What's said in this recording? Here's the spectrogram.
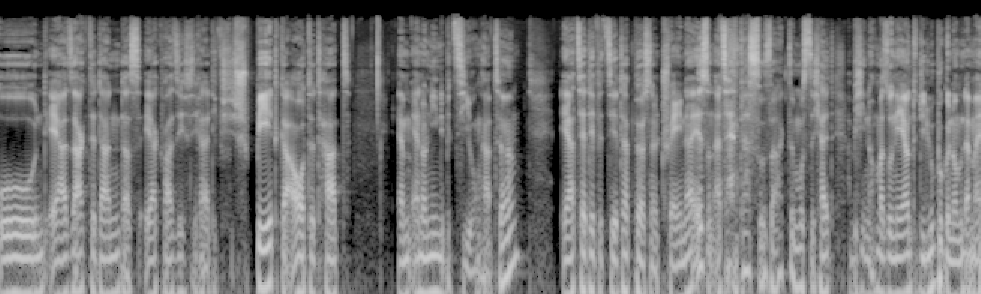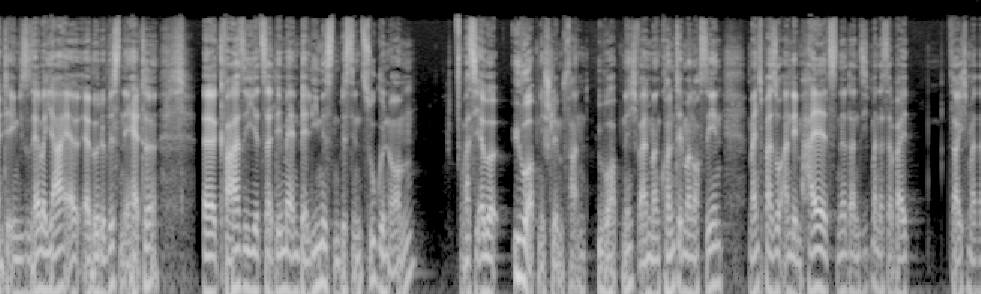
und er sagte dann, dass er quasi sich relativ spät geoutet hat, ähm, er noch nie eine Beziehung hatte. Er zertifizierter Personal Trainer ist und als er das so sagte, musste ich halt, habe ich ihn nochmal so näher unter die Lupe genommen. Da meinte er irgendwie so selber, ja, er, er würde wissen, er hätte äh, quasi jetzt, seitdem er in Berlin ist, ein bisschen zugenommen. Was ich aber überhaupt nicht schlimm fand. Überhaupt nicht, weil man konnte immer noch sehen, manchmal so an dem Hals, ne, dann sieht man das ja bei, sag ich mal,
